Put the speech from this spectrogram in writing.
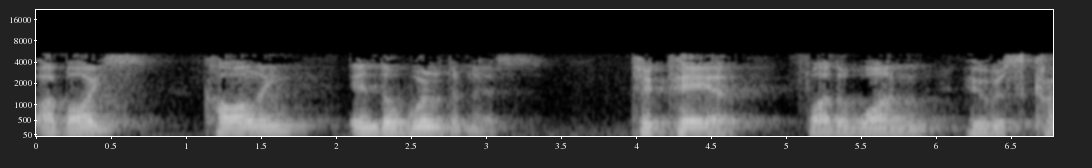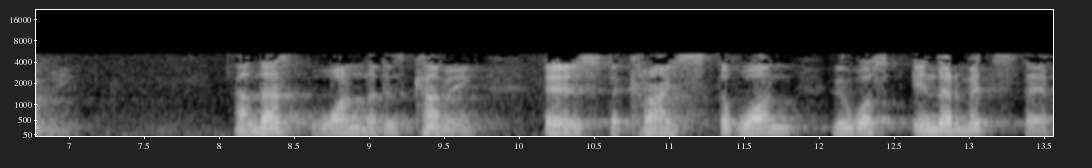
a voice calling in the wilderness, prepare for the one who is coming. And that one that is coming is the Christ, the one who was in their midst there.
